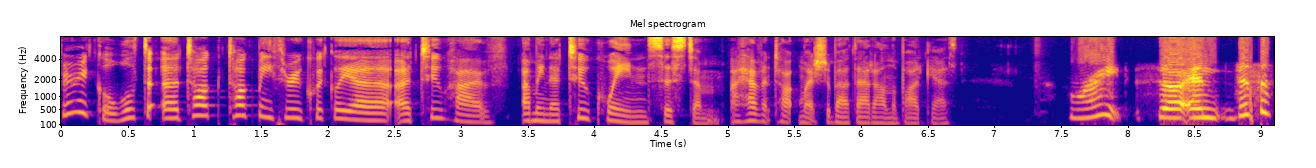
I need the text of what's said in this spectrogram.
Very cool. Well, t- uh, talk talk me through quickly a, a two hive. I mean, a two queen system. I haven't talked much about that on the podcast. Right. So, and this is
